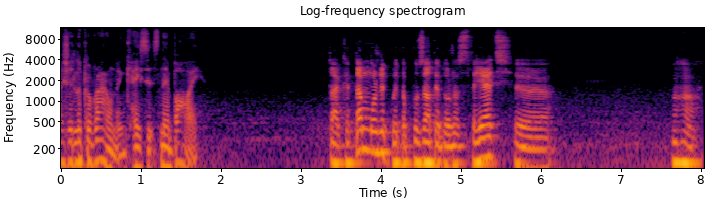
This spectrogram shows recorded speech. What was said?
I should look around in case it's nearby. Так, и там мужик какой-то пузатый должен стоять. э. Ага.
